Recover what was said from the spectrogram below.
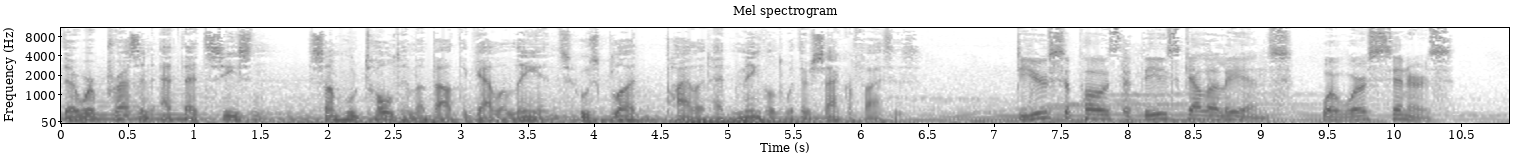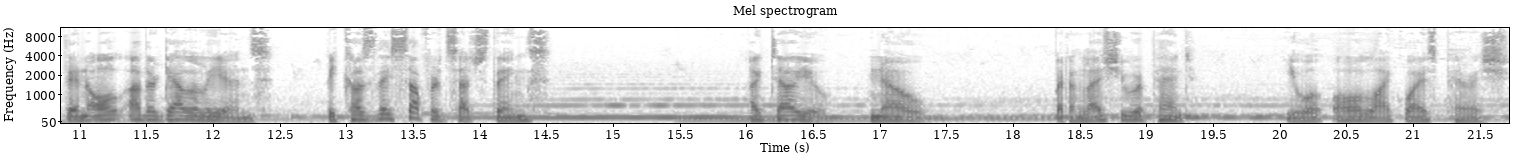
There were present at that season some who told him about the Galileans whose blood Pilate had mingled with their sacrifices. Do you suppose that these Galileans were worse sinners than all other Galileans because they suffered such things? I tell you, no. But unless you repent, you will all likewise perish.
